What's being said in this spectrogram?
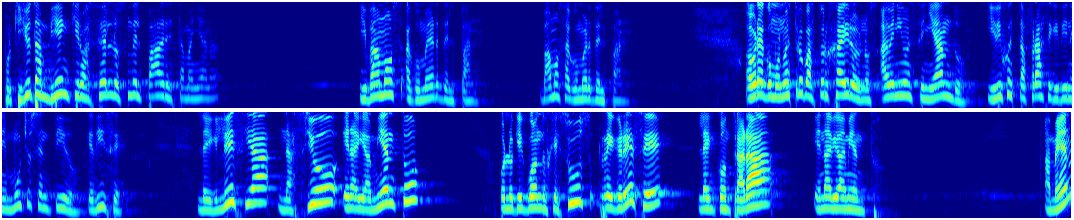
Porque yo también quiero hacerlo son del Padre esta mañana. Y vamos a comer del pan vamos a comer del pan. Ahora, como nuestro pastor Jairo nos ha venido enseñando y dijo esta frase que tiene mucho sentido, que dice, la iglesia nació en avivamiento, por lo que cuando Jesús regrese, la encontrará en avivamiento. Amén.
